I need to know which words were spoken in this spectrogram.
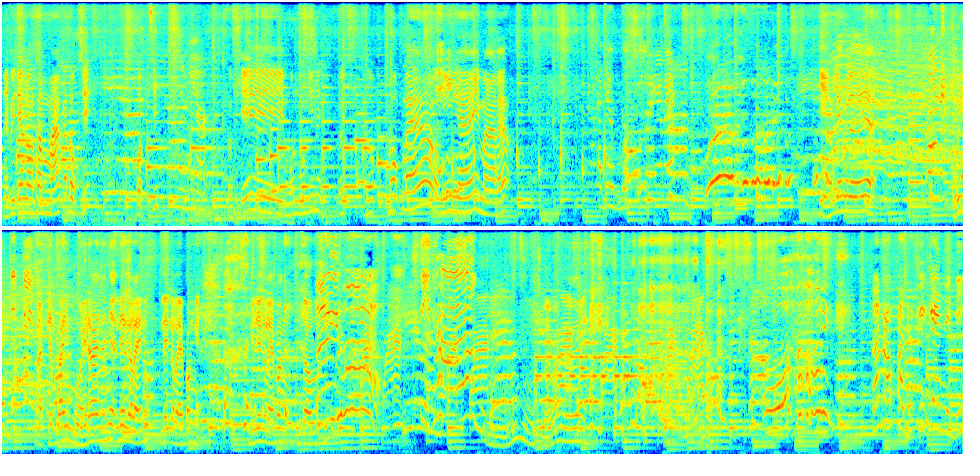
ไหนพี่แตงลองทำม้ากระดกสิกดสิเนี่ยโอเคหมุนหมุนนิดนึงเฮ้ยดกดกแล้วนี่ไงมาแล้วกระดกดกอีกใช่ไหม เก่งจังเลยอะพ่อเนี่ยอุ๊ยใกล้ๆอาจจะใบหวยได้นะเนี่ยเลขอะไรลูกเลขอะไรบ้างเนี่ยมีเลขอะไรบ้างเดาดูสิเฮ้ยพ่อสีทองอืมสวยมากเลยโอ้ยนะครับขอดูใกล้ๆหน่อยดิ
